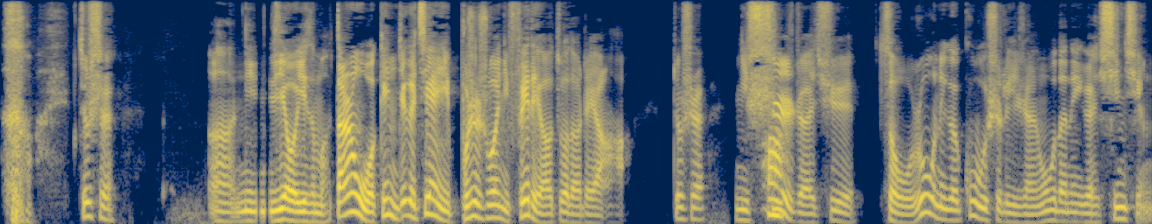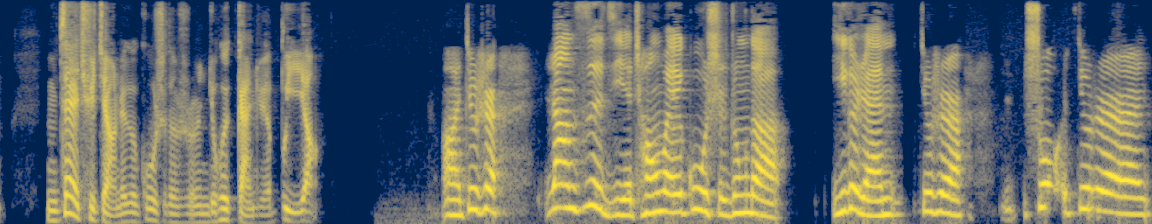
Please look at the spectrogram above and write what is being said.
就是，嗯，你理解我意思吗？当然，我给你这个建议不是说你非得要做到这样哈，就是你试着去走入那个故事里人物的那个心情，你再去讲这个故事的时候，你就会感觉不一样。啊，就是。让自己成为故事中的一个人，就是说，就是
